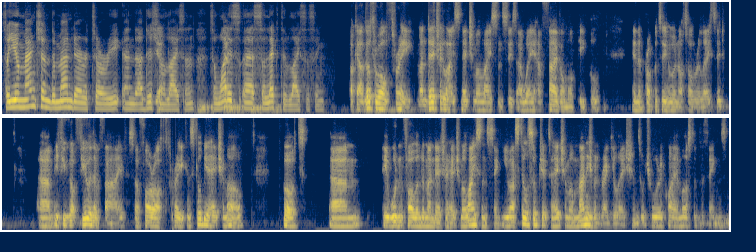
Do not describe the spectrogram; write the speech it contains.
So you mentioned the mandatory and the additional yeah. license. So what yeah. is uh, selective licensing? Okay, I'll go through all three. Mandatory license, HMO licenses are where you have five or more people in a property who are not all related. Um, if you've got fewer than five, so four or three, it can still be a HMO, but um, it wouldn't fall under mandatory HMO licensing. You are still subject to HMO management regulations, which will require most of the things.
